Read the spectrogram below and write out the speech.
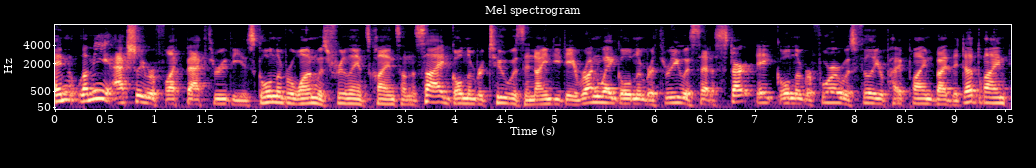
And let me actually reflect back through these. Goal number one was freelance clients on the side. Goal number two was a 90 day runway. Goal number three was set a start date. Goal number four was fill your pipeline by the deadline.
